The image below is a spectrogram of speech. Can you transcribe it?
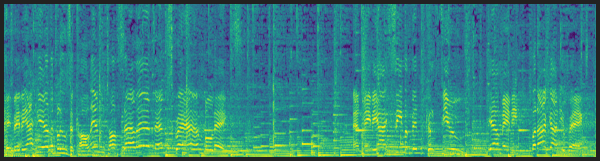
Hey, baby, I hear the blues are calling. Tossed salads and scrambled eggs. And maybe I seem a bit confused. Yeah, maybe, but I got you pegged.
